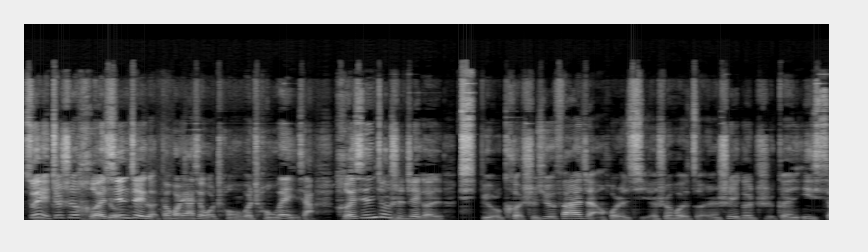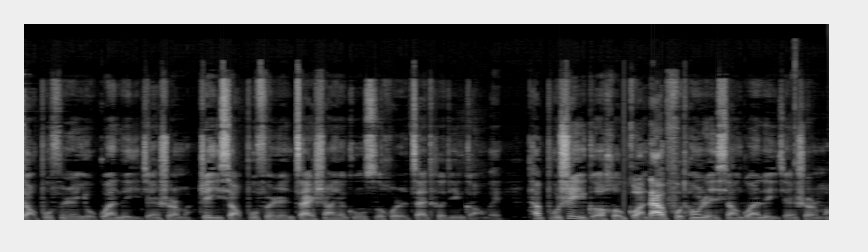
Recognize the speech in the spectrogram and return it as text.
所以就是核心这个。等会儿亚欣，我重我重问一下，核心就是这个，比如可持续发展或者企业社会责任，是一个只跟一小部分人有关的一件事儿吗？这一小部分人在商业公司或者在特定岗位，它不是一个和广大普通人相关的一件事儿吗？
